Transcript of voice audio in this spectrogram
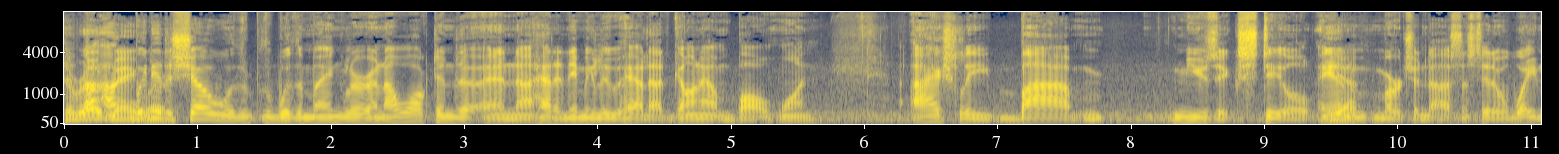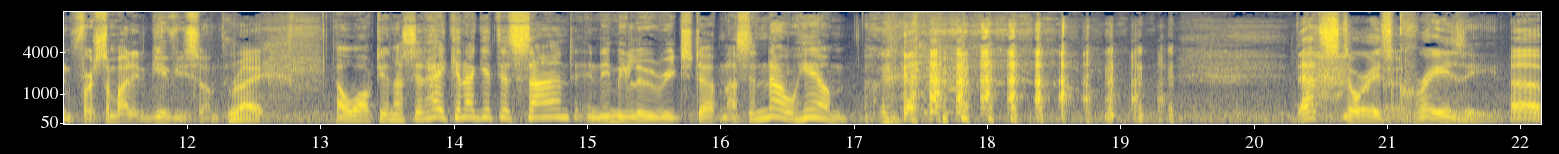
The road I- I- We did a show with with the Mangler, and I walked into and I had an Emmylou hat. I'd gone out and bought one. I actually buy m- music still and Yeah. merchandise instead of waiting for somebody to give you something. Right. I walked in. I said, "Hey, can I get this signed?" And Emmylou reached up, and I said, "No, him." That story is crazy. Uh,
